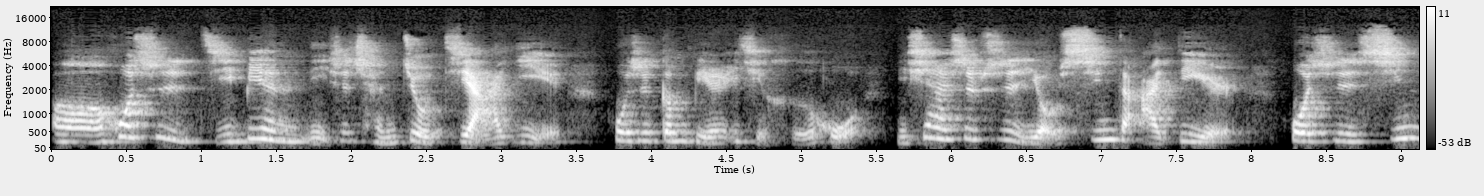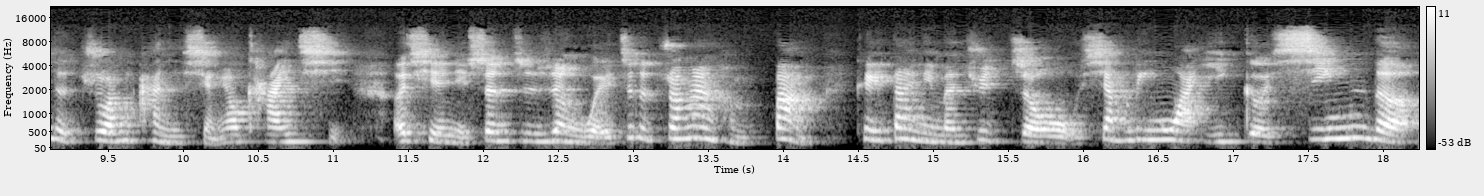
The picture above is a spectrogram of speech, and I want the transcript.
呃，或是即便你是成就家业，或是跟别人一起合伙，你现在是不是有新的 idea，或是新的专案想要开启？而且你甚至认为这个专案很棒，可以带你们去走向另外一个新的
